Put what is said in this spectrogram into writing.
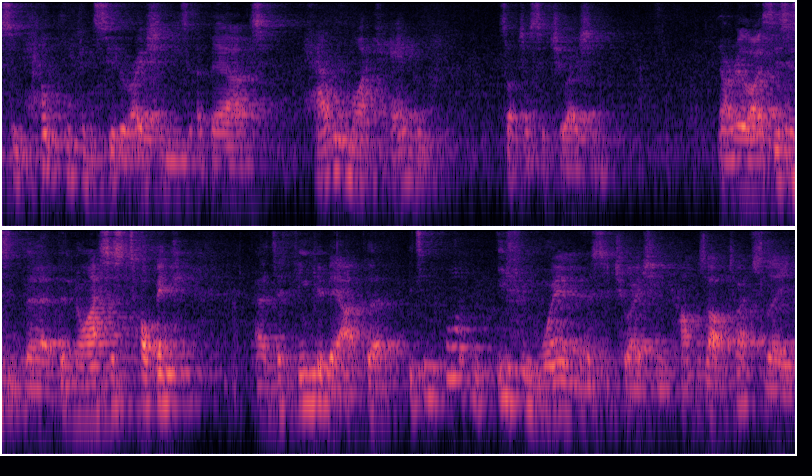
some helpful considerations about how we might handle such a situation. Now, I realise this isn't the, the nicest topic uh, to think about, but it's important if and when a situation comes up to actually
